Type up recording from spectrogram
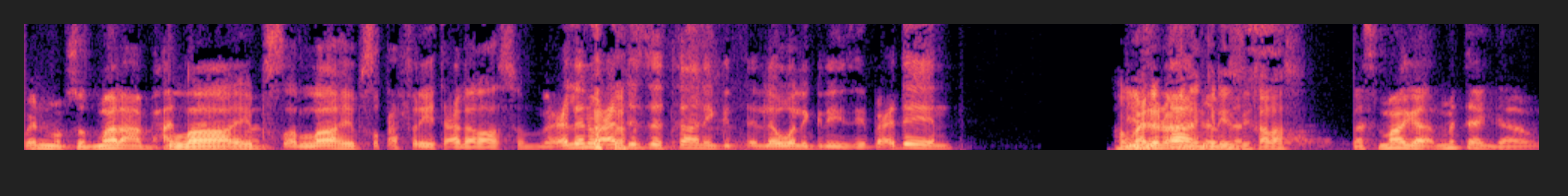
وين مبسوط؟ ما لعب حتى. الله يبص الله يبسط عفريت على راسهم. أعلنوا عن الجزء الثاني الأول إنجليزي. بعدين هم أعلنوا عن إنجليزي بس. خلاص بس ما قال متى قالوا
